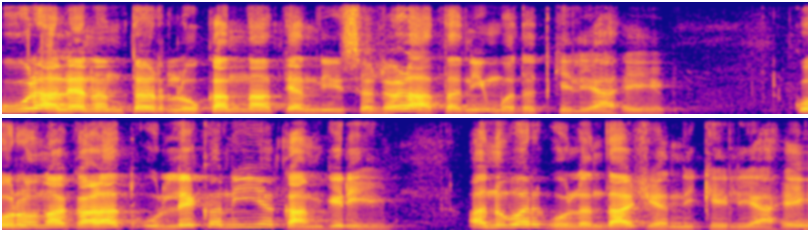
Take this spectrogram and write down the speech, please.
पूर आल्यानंतर लोकांना त्यांनी सढळ हातांनी मदत केली आहे. कोरोना काळात उल्लेखनीय कामगिरी अनवर गोलंदाज यांनी केली आहे.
